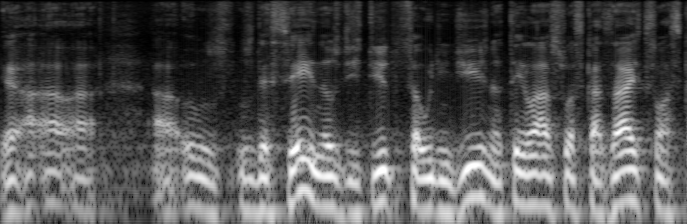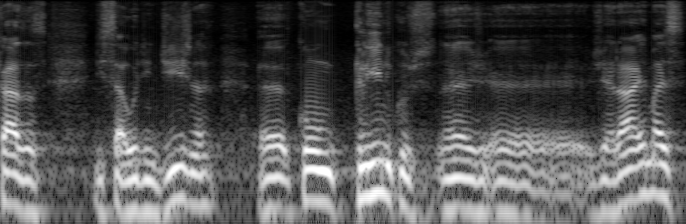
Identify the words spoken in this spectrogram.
É, a, a, a, os, os DCEI, né, os Distritos de Saúde Indígena, têm lá as suas casais, que são as casas de saúde indígena, com clínicos né, é, gerais, mas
